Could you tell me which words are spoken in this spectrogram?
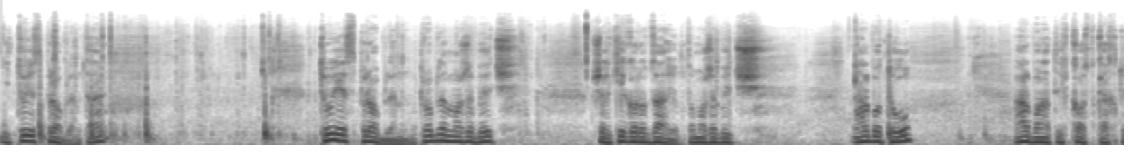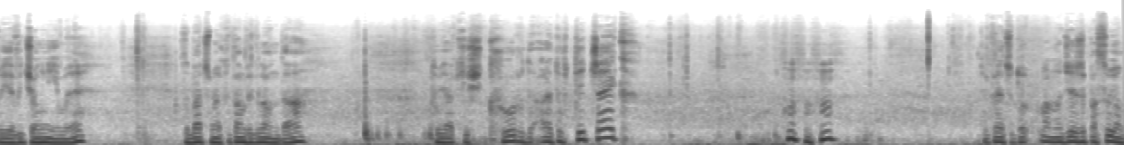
I tu jest problem, tak? Tu jest problem. Problem może być wszelkiego rodzaju. To może być albo tu, albo na tych kostkach, tu je wyciągnijmy. Zobaczmy, jak to tam wygląda. Tu jakiś, kurde, ale tu wtyczek. Czekajcie, to mam nadzieję, że pasują.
